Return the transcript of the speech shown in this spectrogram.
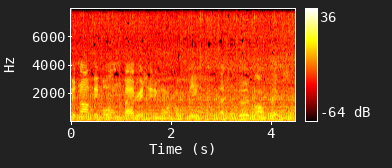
should not be boiling the batteries anymore. Hopefully that's a good long fix.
